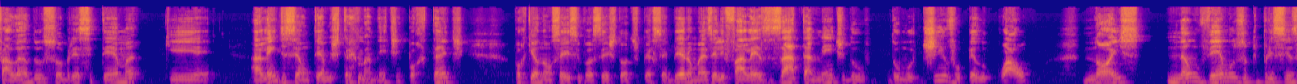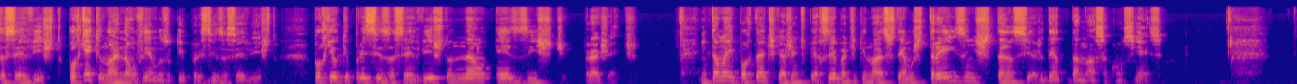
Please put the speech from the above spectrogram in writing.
falando sobre esse tema que, além de ser um tema extremamente importante, porque eu não sei se vocês todos perceberam, mas ele fala exatamente do, do motivo pelo qual nós não vemos o que precisa ser visto. Por que, que nós não vemos o que precisa ser visto? Porque o que precisa ser visto não existe para a gente. Então é importante que a gente perceba de que nós temos três instâncias dentro da nossa consciência.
